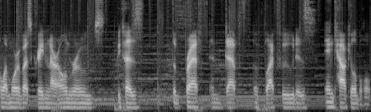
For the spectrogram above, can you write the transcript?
I want more of us creating our own rooms because the breadth and depth of Black food is incalculable.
